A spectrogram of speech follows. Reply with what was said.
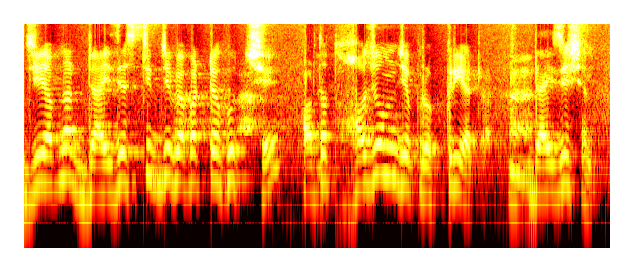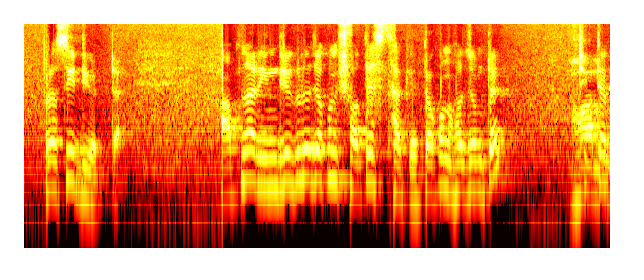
যে আপনার ডাইজেস্টিভ যে ব্যাপারটা হচ্ছে অর্থাৎ হজম যে প্রক্রিয়াটা হ্যাঁ। ডাইজেশন প্রসিডিওরটা আপনার ইন্দ্রিয়গুলো যখন সতেজ থাকে তখন হজমটা ঠিকঠাক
